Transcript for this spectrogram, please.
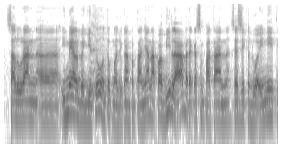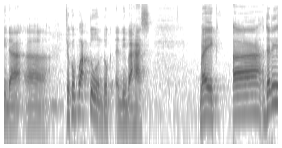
saluran uh, email begitu untuk mengajukan pertanyaan apabila pada kesempatan sesi kedua ini tidak uh, cukup waktu untuk dibahas. Baik, uh, dari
